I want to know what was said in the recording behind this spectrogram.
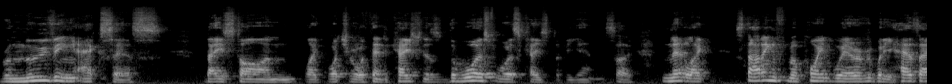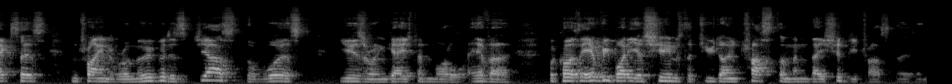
removing access based on like what your authentication is the worst worst case to be in. So net like starting from a point where everybody has access and trying to remove it is just the worst user engagement model ever because everybody assumes that you don't trust them and they should be trusted and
